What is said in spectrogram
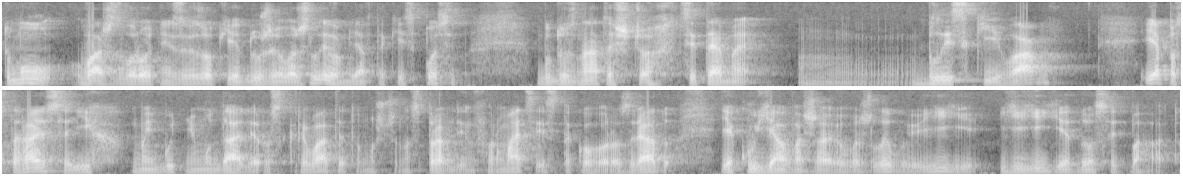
Тому ваш зворотній зв'язок є дуже важливим. Я в такий спосіб буду знати, що ці теми близькі вам. І я постараюся їх в майбутньому далі розкривати, тому що насправді інформації з такого розряду, яку я вважаю важливою, її, її є досить багато.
